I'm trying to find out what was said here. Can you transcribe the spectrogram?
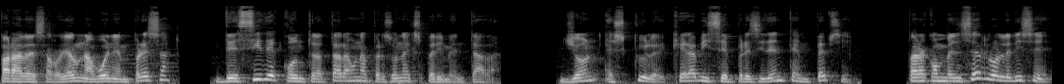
Para desarrollar una buena empresa, decide contratar a una persona experimentada, John Sculley, que era vicepresidente en Pepsi. Para convencerlo le dice,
